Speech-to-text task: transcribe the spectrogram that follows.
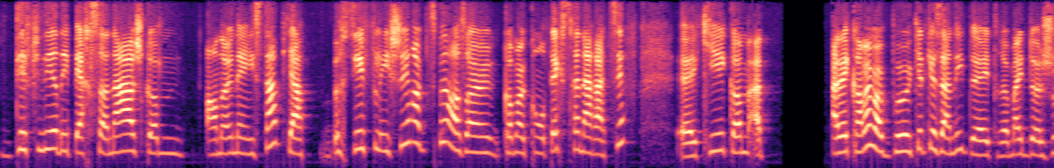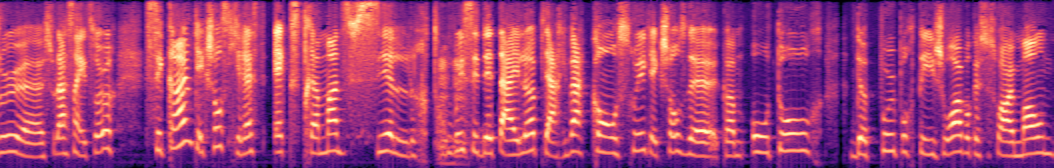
définir des personnages comme en un instant, puis à réfléchir un petit peu dans un comme un contexte très narratif euh, qui est comme avec quand même un peu quelques années d'être maître de jeu euh, sous la ceinture, c'est quand même quelque chose qui reste extrêmement difficile. Retrouver mhm. ces détails-là, puis arriver à construire quelque chose de comme autour de peu pour tes joueurs pour que ce soit un monde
